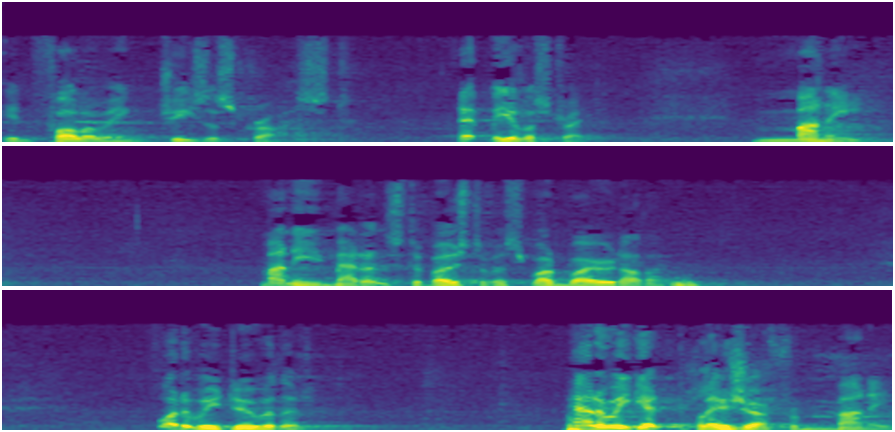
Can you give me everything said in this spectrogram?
in following Jesus Christ. Let me illustrate. Money. Money matters to most of us, one way or another. What do we do with it? How do we get pleasure from money?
